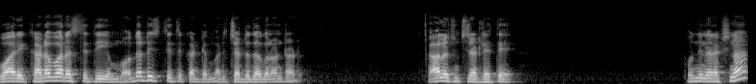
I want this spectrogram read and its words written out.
వారి కడవర స్థితి మొదటి స్థితి కంటే మరి చెడ్డదగునంటాడు ఆలోచించినట్లయితే పొందిన రక్షణ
